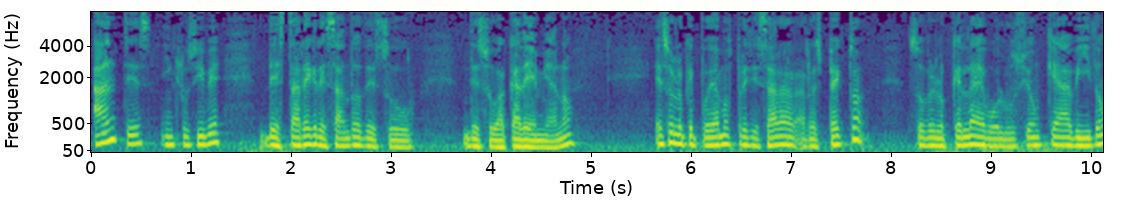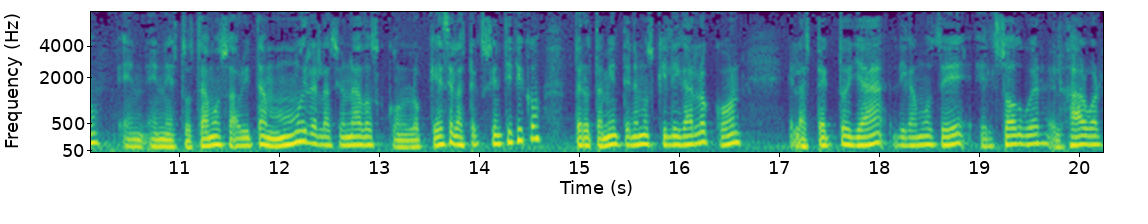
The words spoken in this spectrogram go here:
antes inclusive de estar egresando de su, de su academia, ¿no? Eso es lo que podríamos precisar al respecto sobre lo que es la evolución que ha habido en, en esto. Estamos ahorita muy relacionados con lo que es el aspecto científico, pero también tenemos que ligarlo con el aspecto ya, digamos, de el software, el hardware,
